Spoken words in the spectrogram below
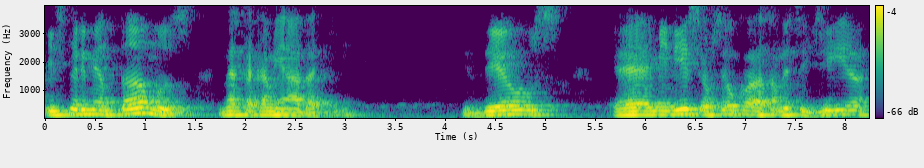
experimentamos nessa caminhada aqui. Que Deus é, ministre ao seu coração nesse dia,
